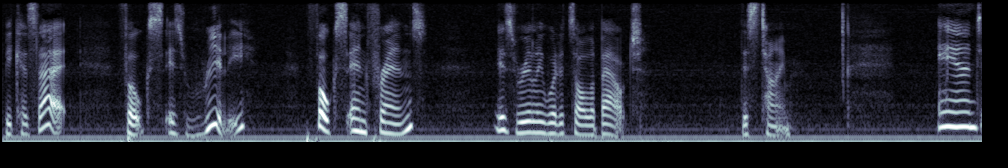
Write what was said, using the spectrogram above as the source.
because that, folks, is really, folks and friends, is really what it's all about this time. And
